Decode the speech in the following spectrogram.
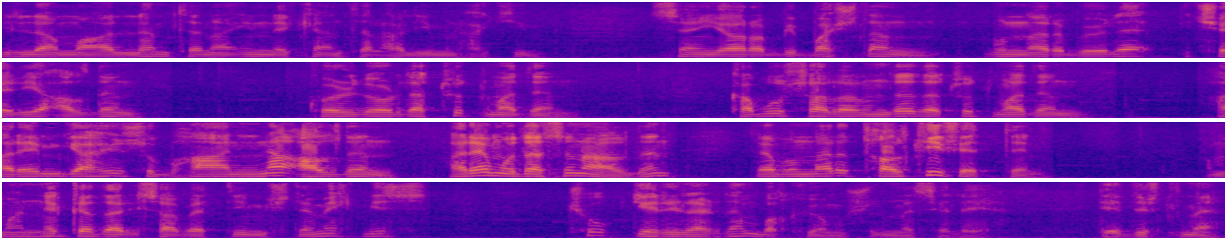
illa ma allamtena inneke entel alimul hakim. Sen ya Rabbi baştan bunları böyle içeriye aldın. Koridorda tutmadın. Kabul salonunda da tutmadın. Haremgahı subhanine aldın. Harem odasını aldın ve bunları taltif ettin. Ama ne kadar isabetliymiş demek biz çok gerilerden bakıyormuşuz meseleye. Dedirtme.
